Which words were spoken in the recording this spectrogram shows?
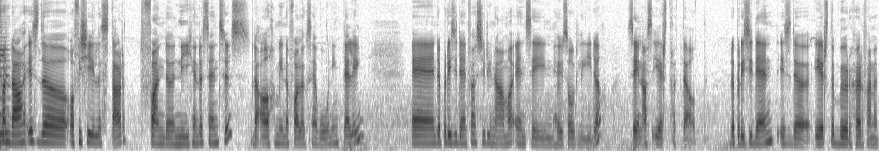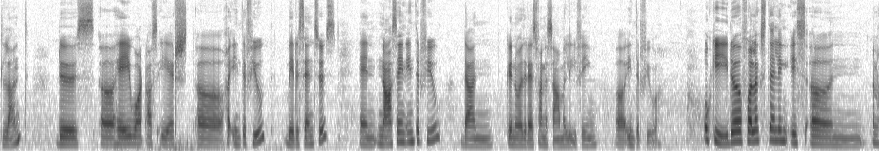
Vandaag is de officiële start van de negende census, de Algemene Volks- en Woningtelling. En de president van Suriname en zijn huishoudleden zijn als eerst geteld. De president is de eerste burger van het land dus uh, hij wordt als eerst uh, geïnterviewd bij de census. En na zijn interview, dan kunnen we de rest van de samenleving uh, interviewen. Oké, de volkstelling is een, een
